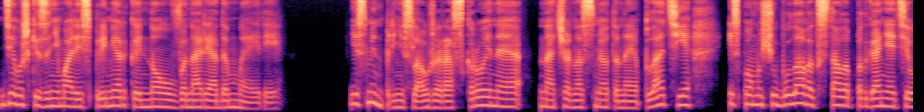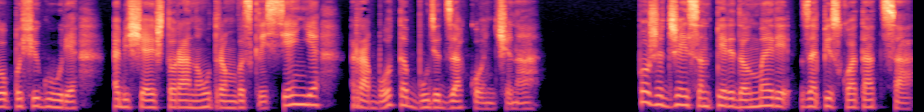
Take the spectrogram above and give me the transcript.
девушки занимались примеркой нового наряда Мэри. Ясмин принесла уже раскроенное, начерно сметанное платье и с помощью булавок стала подгонять его по фигуре, обещая, что рано утром в воскресенье работа будет закончена. Позже Джейсон передал Мэри записку от отца.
